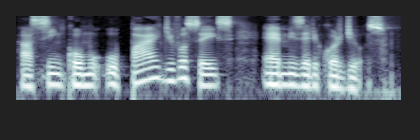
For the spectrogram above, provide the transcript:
assim como o Pai de vocês é misericordioso.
